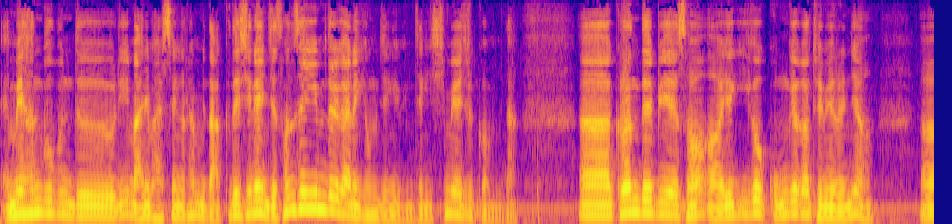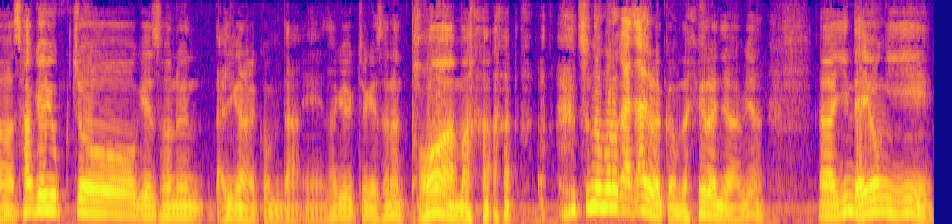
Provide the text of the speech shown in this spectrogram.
애매한 부분들이 많이 발생을 합니다. 그 대신에 이제 선생님들 간의 경쟁이 굉장히 심해질 겁니다. 아, 그런데 비해서 아, 이거 공개가 되면은요, 어, 사교육 쪽에서는 난리가 날 겁니다. 예, 사교육 쪽에서는 더 아마 수능으로 가자 그럴 겁니다. 그러냐면 아, 이 내용이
